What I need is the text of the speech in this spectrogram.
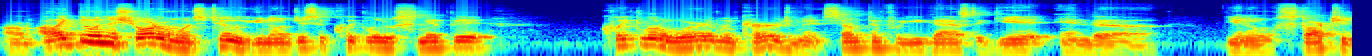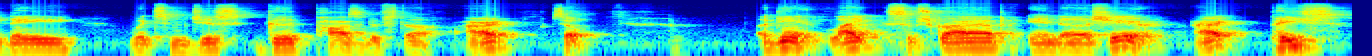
Um, I like doing the shorter ones too, you know, just a quick little snippet, quick little word of encouragement, something for you guys to get and, uh, you know, start your day with some just good, positive stuff. All right. So, again, like, subscribe, and uh, share. All right. Peace.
